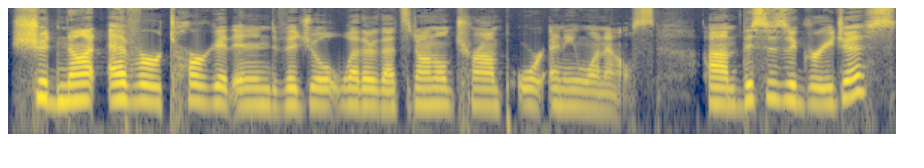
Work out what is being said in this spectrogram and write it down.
should not ever target an individual, whether that's Donald Trump or anyone else. Um, this is egregious,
